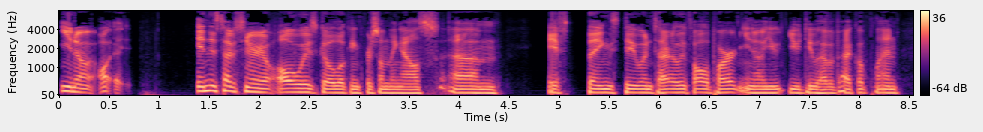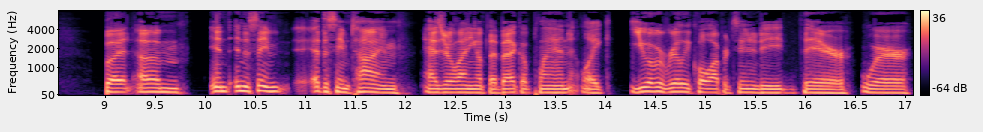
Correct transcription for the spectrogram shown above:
you know, in this type of scenario, always go looking for something else. Um, if things do entirely fall apart, you know, you you do have a backup plan. But um, in in the same at the same time, as you're lining up that backup plan, like you have a really cool opportunity there where.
